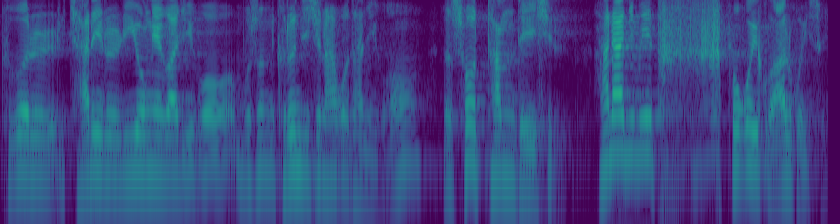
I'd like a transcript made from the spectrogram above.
그거를 자리를 이용해 가지고 무슨 그런 짓이나 하고 다니고 소탐 대실 하나님이 다 보고 있고 알고 있어요.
